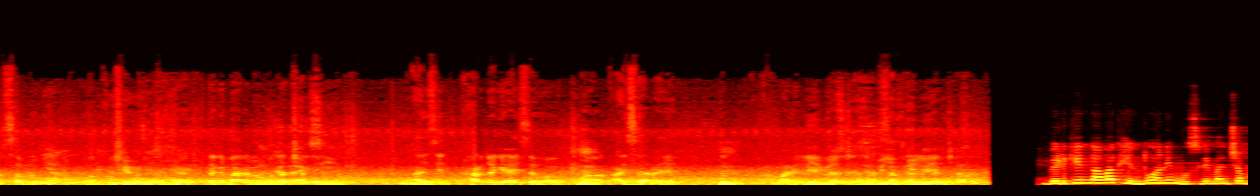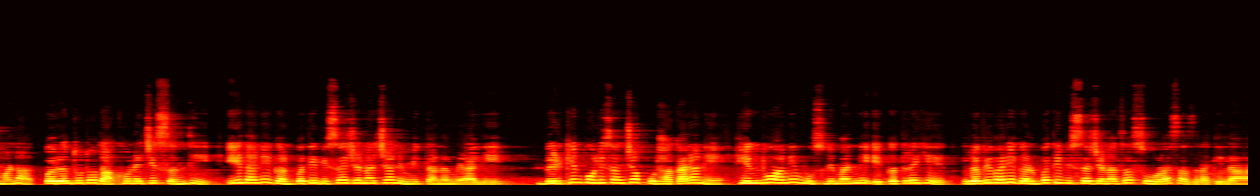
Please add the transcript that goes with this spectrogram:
और सब लोगों को बहुत खुशी हुई एकता के बारे में बहुत अच्छा बोली ऐसे हर जगह ऐसे हो और ऐसा रहे. तो हमारे लिए भी अच्छा है सबके लिए अच्छा है. बिडकीन गावात हिंदू आणि मुस्लिमांच्या मनात परंतु तो दाखवण्याची संधी ईद आणि गणपती विसर्जनाच्या निमित्तानं मिळाली. बिडकीन पोलिसांच्या पुढाकाराने हिंदू आणि मुस्लिमांनी एकत्र येत रविवारी गणपती विसर्जनाचा सोहळा साजरा केला.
